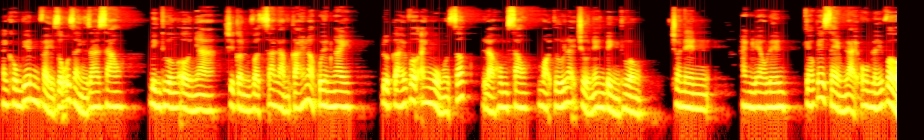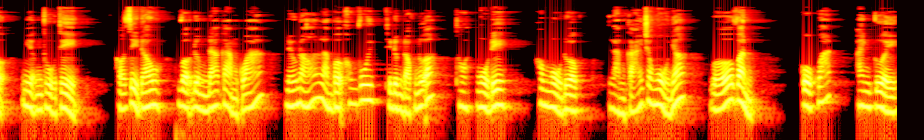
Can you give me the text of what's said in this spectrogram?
anh không biết phải dỗ dành ra sao. Bình thường ở nhà chỉ cần vật ra làm cái là quên ngay. Được cái vợ anh ngủ một giấc là hôm sau mọi thứ lại trở nên bình thường. Cho nên anh leo lên, kéo cái rèm lại ôm lấy vợ, miệng thủ thỉ. Có gì đâu, vợ đừng đa cảm quá, nếu nó làm vợ không vui thì đừng đọc nữa. Thôi ngủ đi. Không ngủ được. Làm cái cho ngủ nhé. Vớ vẩn. Cô quát. Anh cười.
